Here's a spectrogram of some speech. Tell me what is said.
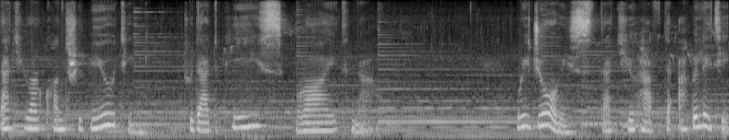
that you are contributing to that peace right now. Rejoice that you have the ability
